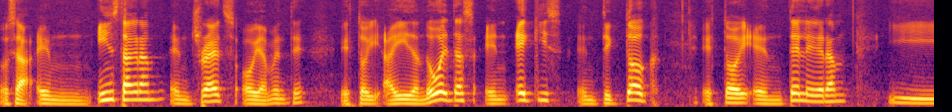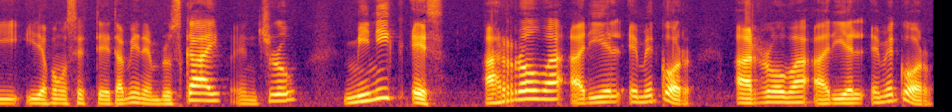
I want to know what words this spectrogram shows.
O sea, en Instagram, en Threads, obviamente, estoy ahí dando vueltas, en X, en TikTok, estoy en Telegram y, y después este, también en Blue Sky, en True. Mi nick es arroba arielmcor, arroba arielmcor.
